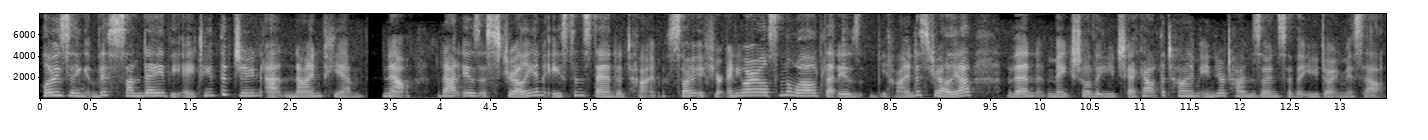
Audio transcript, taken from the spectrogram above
closing this Sunday, the 18th of June at 9 pm. Now, that is Australian Eastern Standard Time. So, if you're anywhere else in the world that is behind Australia, then make sure that you check out the time in your time zone so that you don't miss out.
